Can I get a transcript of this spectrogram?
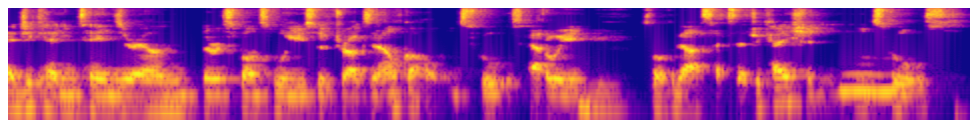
educating teens around the responsible use of drugs and alcohol in schools? How do we talk about sex education in Mm. schools?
